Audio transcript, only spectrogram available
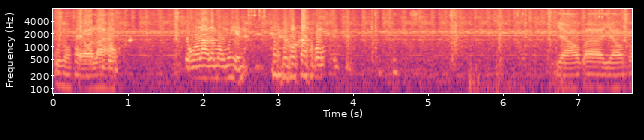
กูสงสัยออร่าตรงตรงออร่าแล้วมองไม่เห็นตรงออร่ามองไม่เห็นยาวไปยาวไป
